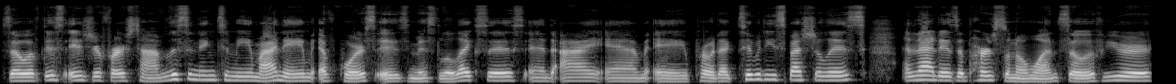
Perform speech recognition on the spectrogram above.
So if this is your first time listening to me, my name, of course, is Miss Lalexis, and I am a productivity specialist, and that is a personal one. So if you're,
